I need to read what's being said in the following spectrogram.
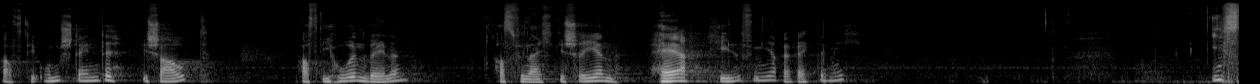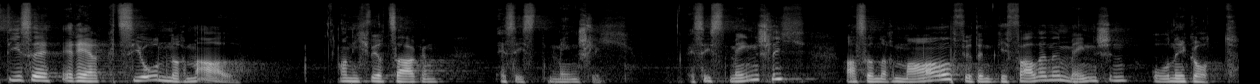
auf die Umstände geschaut, auf die hohen Wellen, hast vielleicht geschrien, Herr, hilf mir, rette mich. Ist diese Reaktion normal? Und ich würde sagen, es ist menschlich. Es ist menschlich, also normal für den gefallenen Menschen ohne Gott.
